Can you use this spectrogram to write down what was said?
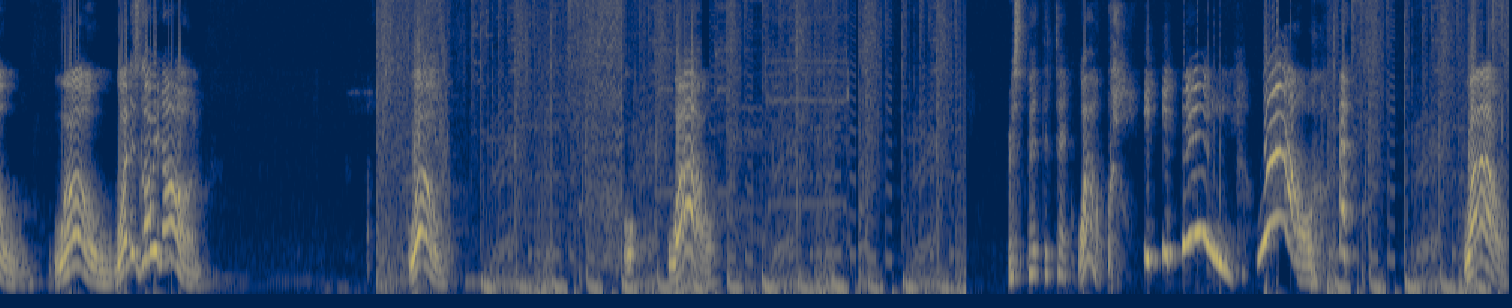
Oh, whoa, what is going on? Whoa. Wow. Respect the tech. Wow. wow. wow.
